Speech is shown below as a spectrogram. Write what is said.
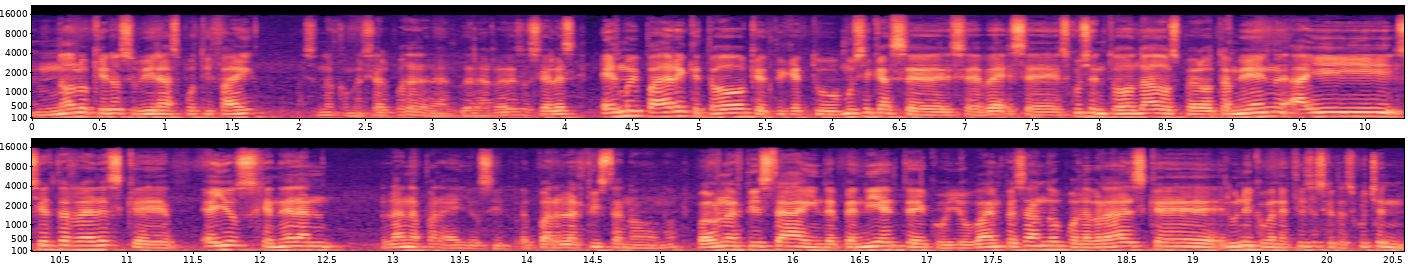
No lo quiero subir a Spotify haciendo comercial pues, de, la- de las redes sociales. Es muy padre que todo, que, que tu música se, se, ve, se escuche en todos lados, pero también hay ciertas redes que ellos generan lana para ellos y para el artista no, ¿no? Para un artista independiente cuyo va empezando, pues la verdad es que el único beneficio es que te escuchen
